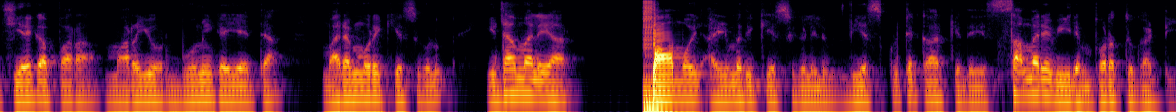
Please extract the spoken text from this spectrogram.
ജീരകപ്പാറ മറയൂർ ഭൂമി കയ്യേറ്റ മരമുറി കേസുകളും ഇടമലയാർ പാമോയിൽ അഴിമതി കേസുകളിലും വി എസ് കുറ്റക്കാർക്കെതിരെ സമരവീര്യം പുറത്തുകാട്ടി.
